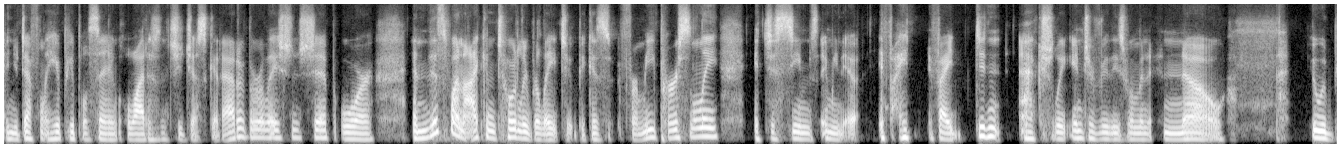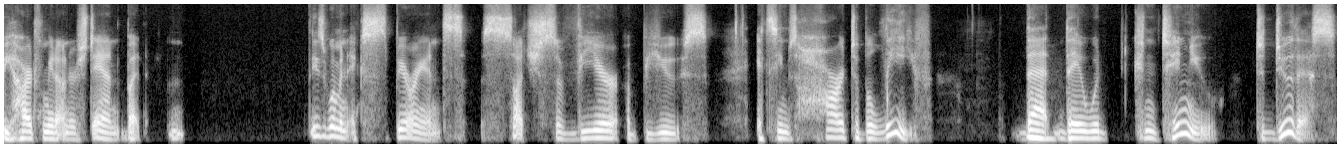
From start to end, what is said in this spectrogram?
And you definitely hear people saying, well, why doesn't she just get out of the relationship? Or, and this one I can totally relate to because for me personally, it just seems, I mean, if I, if I didn't actually interview these women and know, it would be hard for me to understand. But these women experience such severe abuse. It seems hard to believe that they would continue to do this.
